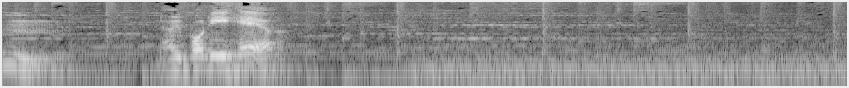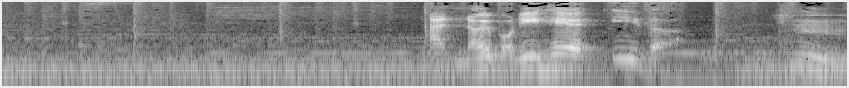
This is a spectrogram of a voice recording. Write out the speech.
Hmm, nobody here. And nobody here either. Hmm.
